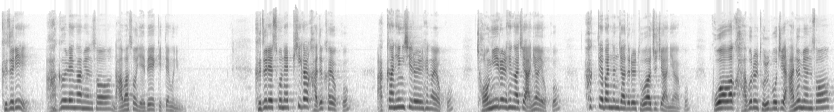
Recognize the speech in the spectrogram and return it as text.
그들이 악을 행하면서 나와서 예배했기 때문입니다. 그들의 손에 피가 가득하였고 악한 행실을 행하였고 정의를 행하지 아니하였고 학대받는 자들을 도와주지 아니하고 고아와 과부를 돌보지 않으면서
